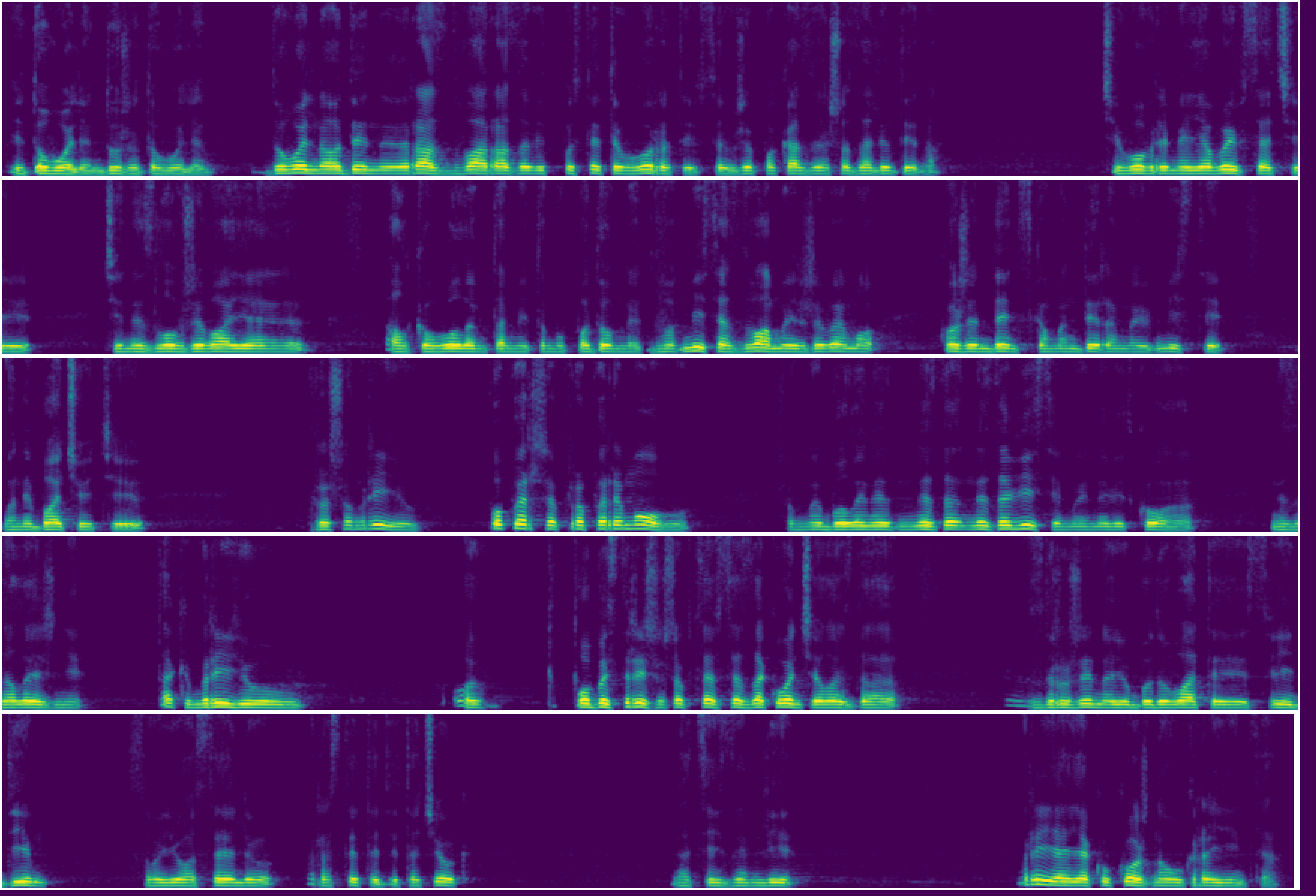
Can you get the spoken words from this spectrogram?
і доволен, дуже доволен. Довольно один раз, два рази відпустити в город і все вже показує, що за людина. Чи вовремя явився, чи, чи не зловживає алкоголем там і тому подобне. Два, місяць-два ми живемо кожен день з командирами в місті. Вони бачать, е, про що мрію. По-перше, про перемогу, щоб ми були не- неза- ні від кого, незалежні. Так мрію побистріше, щоб це все закінчилось, да, з дружиною будувати свій дім, свою оселю, ростити діточок на цій землі. Мрія, як у кожного українця.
